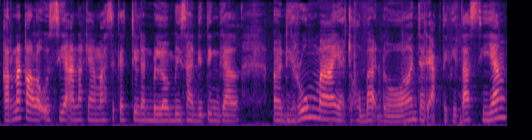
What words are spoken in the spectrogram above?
Karena kalau usia anak yang masih kecil dan belum bisa ditinggal uh, di rumah ya coba dong cari aktivitas yang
